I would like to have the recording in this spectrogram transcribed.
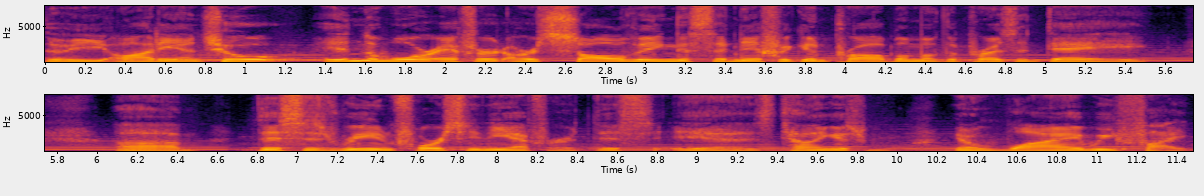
the audience who, in the war effort, are solving the significant problem of the present day. Um, this is reinforcing the effort. This is telling us, you know, why we fight.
